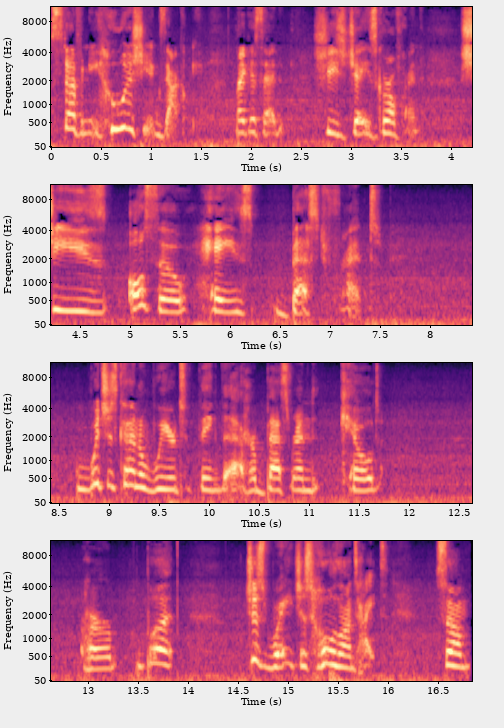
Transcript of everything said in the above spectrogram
Stephanie, who is she exactly? Like I said, she's Jay's girlfriend. She's also Hae's best friend. Which is kind of weird to think that her best friend killed her, but just wait, just hold on tight. So,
